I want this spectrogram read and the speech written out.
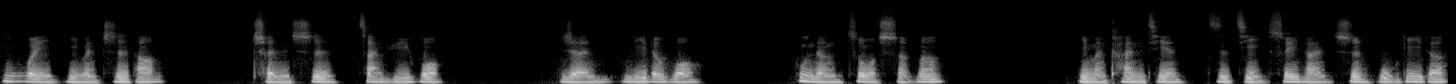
因为你们知道。成事在于我，人离了我不能做什么。你们看见自己虽然是无力的，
